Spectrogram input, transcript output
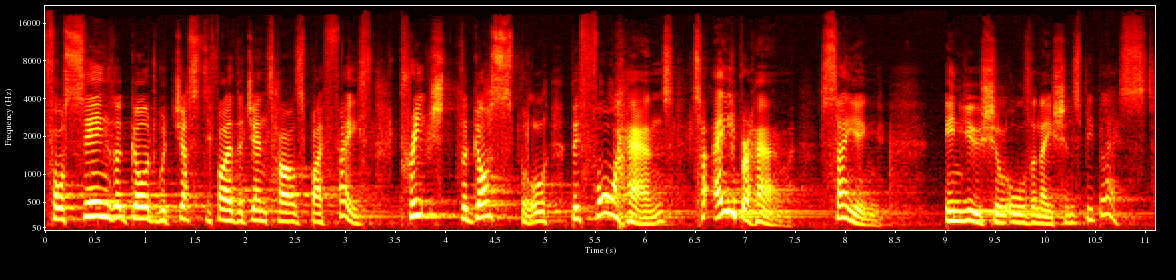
foreseeing that God would justify the Gentiles by faith, preached the gospel beforehand to Abraham, saying, In you shall all the nations be blessed.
